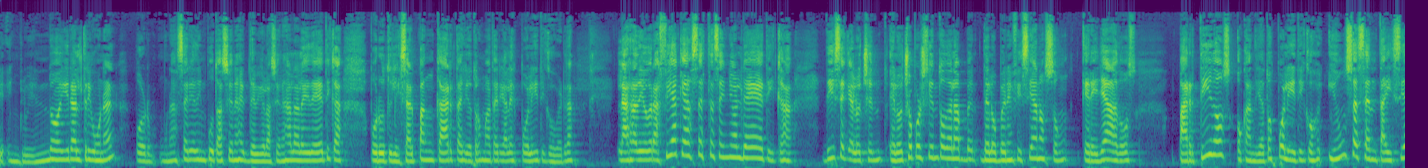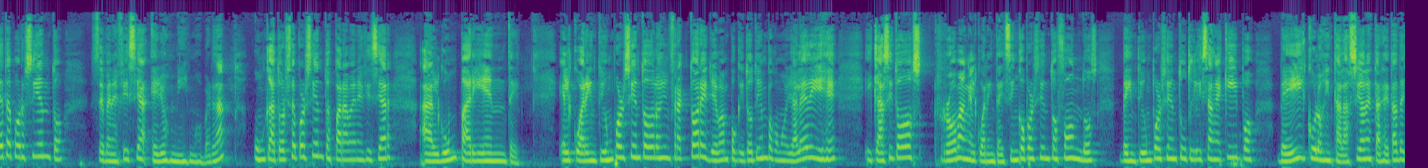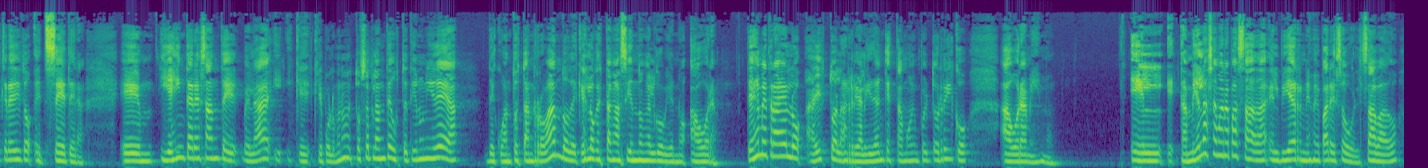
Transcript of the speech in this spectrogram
incluyendo ir al tribunal por una serie de imputaciones de violaciones a la ley de ética, por utilizar pancartas y otros materiales políticos, ¿verdad? La radiografía que hace este señor de ética dice que el 8%, de, de los beneficianos son querellados, partidos o candidatos políticos y un 67% se beneficia ellos mismos, ¿verdad? Un 14% es para beneficiar a algún pariente. El 41% de los infractores llevan poquito tiempo, como ya le dije, y casi todos roban el 45% fondos, 21% utilizan equipos, vehículos, instalaciones, tarjetas de crédito, etcétera. Eh, y es interesante, ¿verdad? Y que, que por lo menos esto se plantea, usted tiene una idea de cuánto están robando, de qué es lo que están haciendo en el gobierno. Ahora, déjeme traerlo a esto, a la realidad en que estamos en Puerto Rico ahora mismo. El, eh, también la semana pasada, el viernes me parece, o el sábado,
